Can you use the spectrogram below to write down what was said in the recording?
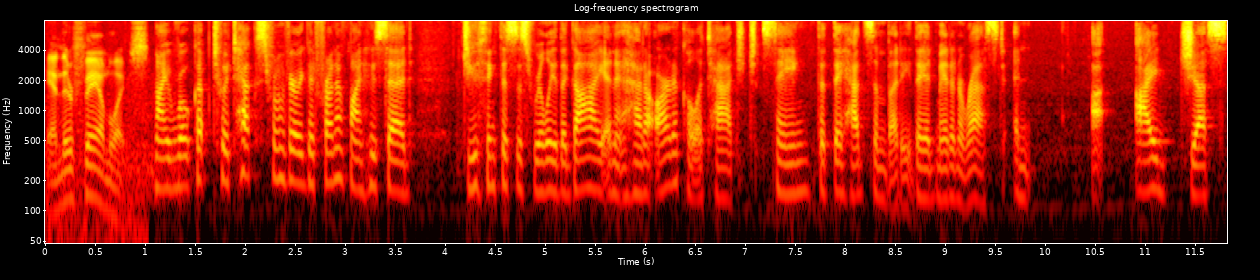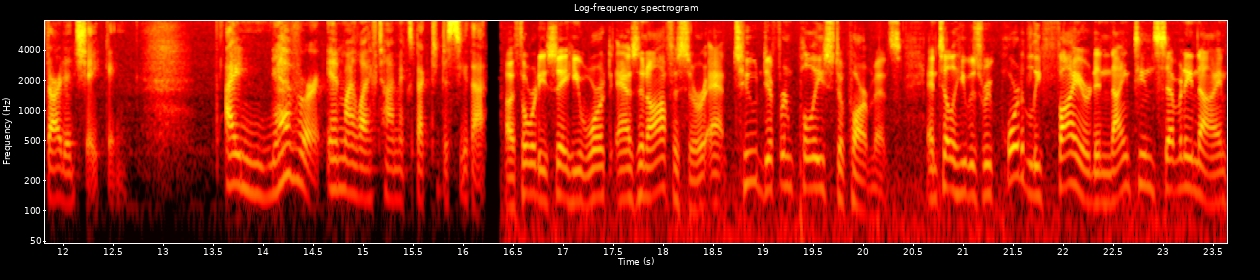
and their families. I woke up to a text from a very good friend of mine who said, do you think this is really the guy? And it had an article attached saying that they had somebody, they had made an arrest. And I, I just started shaking. I never in my lifetime expected to see that. Authorities say he worked as an officer at two different police departments until he was reportedly fired in 1979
